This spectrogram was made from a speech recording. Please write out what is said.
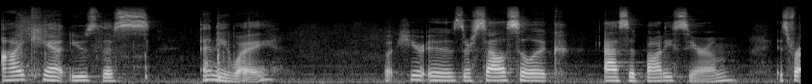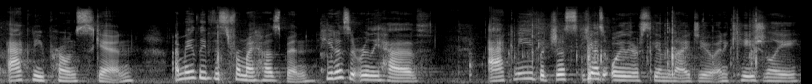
I can't use this anyway. But here is their salicylic acid body serum. It's for acne prone skin. I may leave this for my husband. He doesn't really have acne, but just, he has oilier skin than I do. And occasionally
